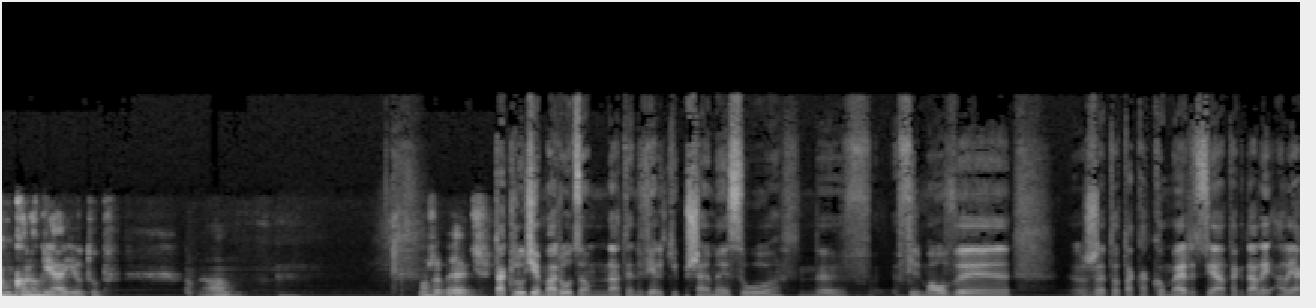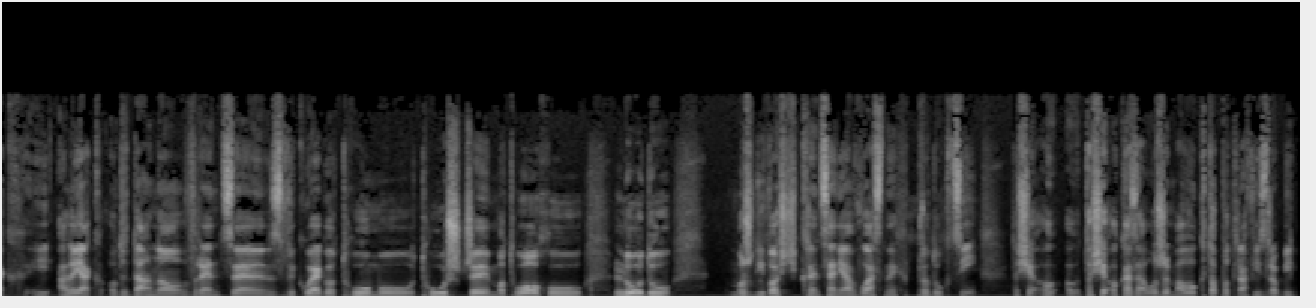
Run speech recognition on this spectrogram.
Onkologia, YouTube. No. Może być. tak ludzie marudzą na ten wielki przemysł filmowy, że to taka komercja i tak dalej, ale jak, ale jak oddano w ręce zwykłego tłumu, tłuszczy, motłochu, ludu możliwość kręcenia własnych produkcji, to się, to się okazało, że mało kto potrafi zrobić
